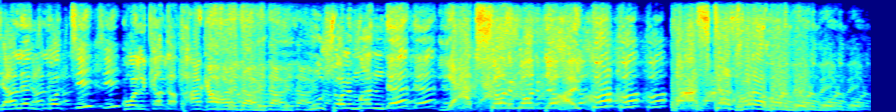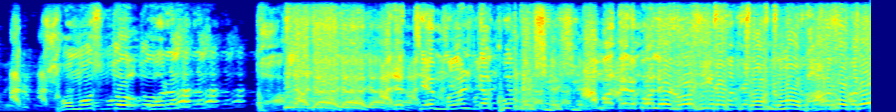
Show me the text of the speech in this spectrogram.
চ্যালেঞ্জ করছি কলকাতা ফাঁকা হয়ে যাবে। মুসলমানদের একশোর মধ্যে হয়তো পাঁচটা ধরা পড়বে। আর সমস্ত ওরা আরে যে মালটা খুব বেশি আমাদের বলে রোহিঙ্গা জন্ম ভারতে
